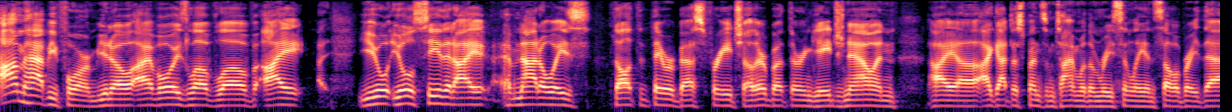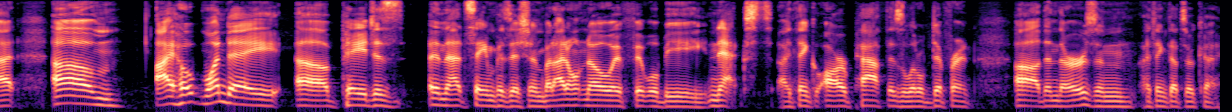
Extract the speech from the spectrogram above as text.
I'm happy for him. You know, I've always loved love. I, you'll you'll see that I have not always thought that they were best for each other, but they're engaged now, and I uh, I got to spend some time with them recently and celebrate that. Um, I hope one day uh, Paige is in that same position, but I don't know if it will be next. I think our path is a little different uh, than theirs, and I think that's okay.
